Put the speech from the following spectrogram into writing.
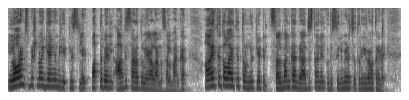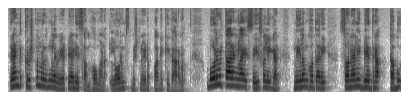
ലോറൻസ് ബിഷ്ണോയ് ഗ്യാങ്ങിന്റെ ഹിറ്റ് ലിസ്റ്റിലെ പത്ത് പേരിൽ ആദ്യ സ്ഥാനത്തുള്ളയാളാണ് സൽമാൻ ഖാൻ. ആയിരത്തി തൊള്ളായിരത്തി തൊണ്ണൂറ്റിയെട്ടിൽ സൽമാൻ ഖാൻ രാജസ്ഥാനിൽ ഒരു സിനിമയുടെ ചിത്രീകരണത്തിനിടെ രണ്ട് കൃഷ്ണമൃഗങ്ങളെ വേട്ടയാടിയ സംഭവമാണ് ലോറൻസ് ബിഷ്ണോയുടെ പകയ്ക്ക് കാരണം. ബോളിവുഡ് താരങ്ങളായ സെയ്ഫ് അലി ഖാൻ നീലം ഖോത്താരി സൊനാലി ബേദ്ര തബു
